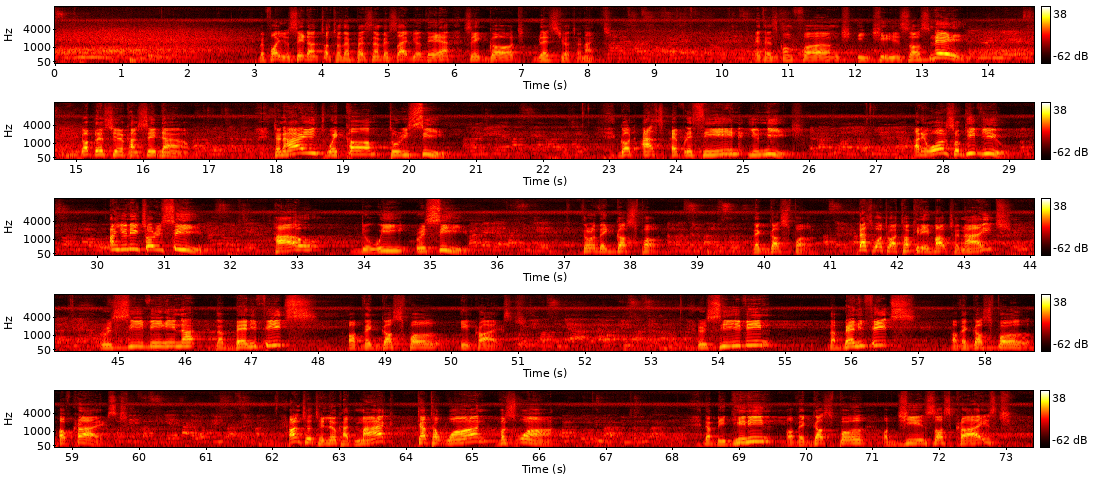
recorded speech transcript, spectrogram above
Before you sit down, talk to the person beside you there. Say, God bless you tonight. It is confirmed in Jesus' name. God bless you. You can sit down. Tonight we come to receive. God has everything you need. And he wants to give you. And you need to receive. How do we receive? Through the gospel. The gospel. That's what we're talking about tonight. Receiving the benefits of the gospel in Christ receiving the benefits of the gospel of Christ. I want you to look at Mark chapter 1 verse 1. The beginning of the gospel of Jesus Christ,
